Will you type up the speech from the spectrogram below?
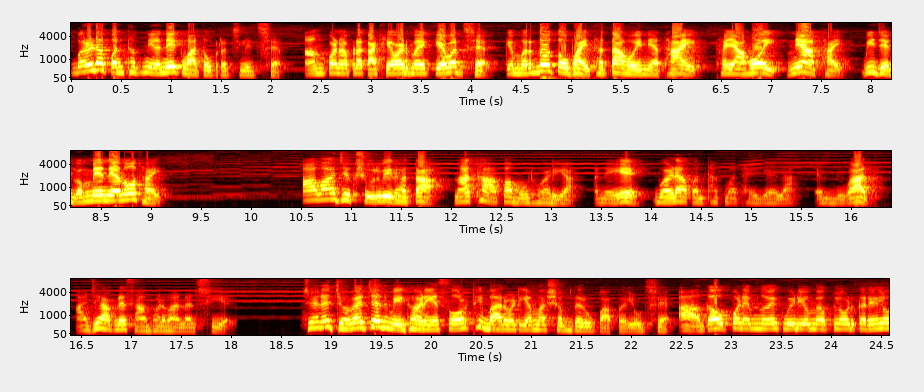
બરડા પંથકની અનેક વાતો પ્રચલિત છે. આમ પણ આપણા કાઠિયાવાડમાં એક કહેવત છે કે, મર્દો તો ભાઈ થતા હોય ત્યાં થાય, થયા હોય ન્યા થાય, બીજે ગમે ત્યાં ન થાય. આવા જ એક શૂરવીર હતા, નાથા આપા મોઢવાડિયા, અને એ બરડા પંથકમાં થઈ ગયેલા. એમની વાત આજે આપણે સાંભળવાના છીએ. જેને ઝવેરચંદ મેઘાણીએ સોરઠી બારવટિયામાં શબ્દરૂપ આપેલું છે. આ અગાઉ પણ એમનો એક વીડિયો મેં અપલોડ કરેલો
